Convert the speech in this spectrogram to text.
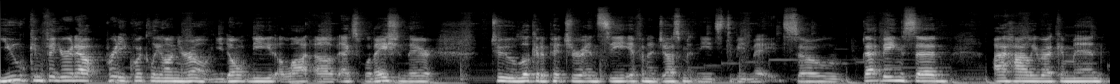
you can figure it out pretty quickly on your own. You don't need a lot of explanation there to look at a picture and see if an adjustment needs to be made. So, that being said, I highly recommend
